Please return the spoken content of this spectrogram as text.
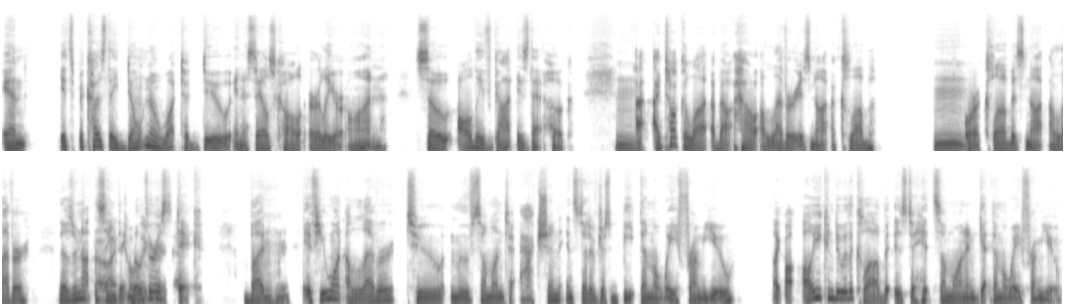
And it's because they don't know what to do in a sales call earlier on. So all they've got is that hook. Mm. I, I talk a lot about how a lever is not a club Mm. or a club is not a lever. Those are not the Oh, same I thing. totally Both are a stick. But Mhm. if you want a lever to move someone to action instead of just beat them away from you, like all, all you can do with a club is to hit someone and get them away from you.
